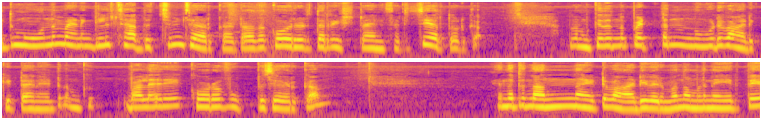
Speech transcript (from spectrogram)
ഇത് മൂന്നും വേണമെങ്കിൽ ചതച്ചും ചേർക്കാം കേട്ടോ. അതൊക്കെ ഓരോരുത്തരുടെ ഇഷ്ടം അനുസരിച്ച് ചേർത്ത് കൊടുക്കാം. അപ്പോൾ നമുക്കിതൊന്ന് പെട്ടെന്ന് ഒന്നും കൂടി വാടിക്കിട്ടാനായിട്ട് നമുക്ക് വളരെ കുറവ് ഉപ്പ് ചേർക്കാം. എന്നിട്ട് നന്നായിട്ട് വാടി വരുമ്പോൾ നമ്മൾ നേരത്തെ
